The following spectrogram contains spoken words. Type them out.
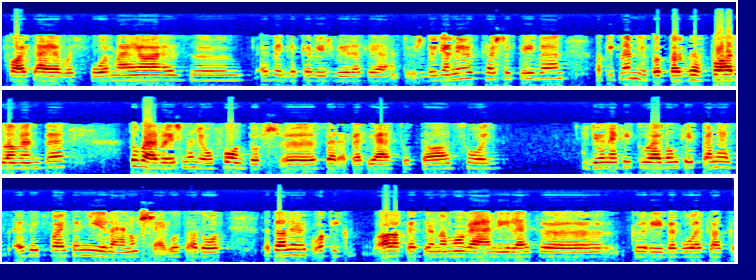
fajtája vagy formája, ez, ez egyre kevésbé lett jelentős. De ugye nők esetében, akik nem jutottak be a parlamentbe, továbbra is nagyon fontos szerepet játszott az, hogy hogy nekik tulajdonképpen ez, ez egyfajta nyilvánosságot adott. Tehát a nők, akik alapvetően a magánélet körébe voltak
